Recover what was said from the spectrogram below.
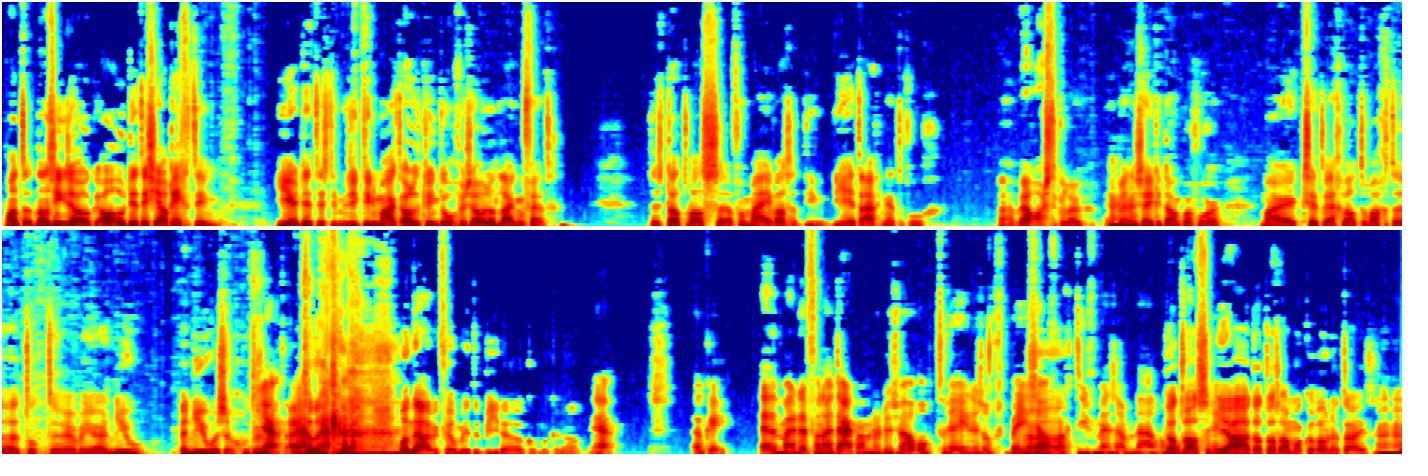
Want dan- zien ze ook, oh, dit is jouw richting. Hier, dit is de muziek die hij maakt. Oh, dat klinkt ongeveer zo, dat lijkt me vet. Dus dat was, eh, voor mij was het die, die hit eigenlijk net te vroeg. Eh, wel hartstikke leuk. Ik ben Mhm. er zeker dankbaar voor. Maar ik zit echt wel te wachten tot er weer een, nieuw, een nieuwe zo goed gaat, Ja, eigenlijk. ja. Want nou heb ik veel meer te bieden ook op mijn kanaal. Ja. Oké. En maar de- vanuit daar kwamen er dus wel optredens? Of ben je zelf Eh, actief mensen aan het benaderen om Dat was, ja, dat was allemaal coronatijd. Mhm.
